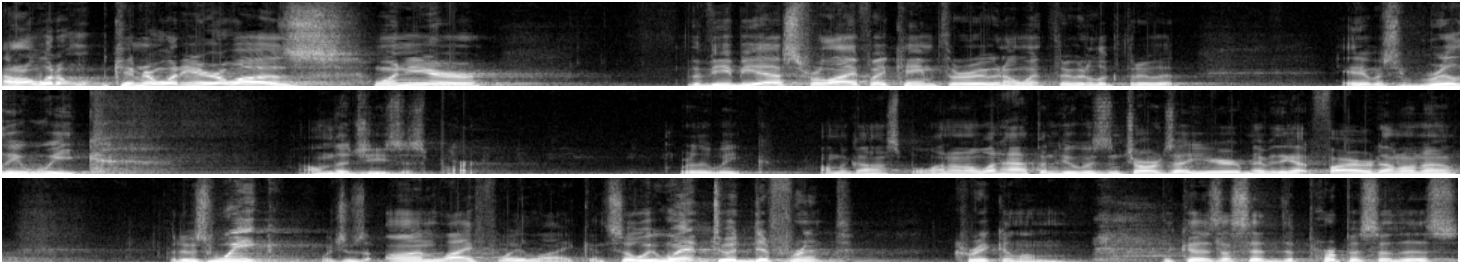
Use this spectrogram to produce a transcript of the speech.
I don't know what it, can't remember what year it was. One year, the VBS for Lifeway came through, and I went through and looked through it, and it was really weak on the Jesus part. Really weak on the gospel. I don't know what happened, who was in charge that year. Maybe they got fired, I don't know. But it was weak, which was unlifeway like. And so we went to a different curriculum because I said the purpose of this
